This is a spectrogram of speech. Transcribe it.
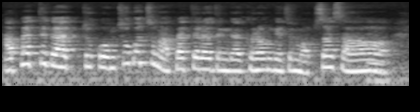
아파트가 조금 초고층 아파트라든가 그런 게 좀 없어서 음.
